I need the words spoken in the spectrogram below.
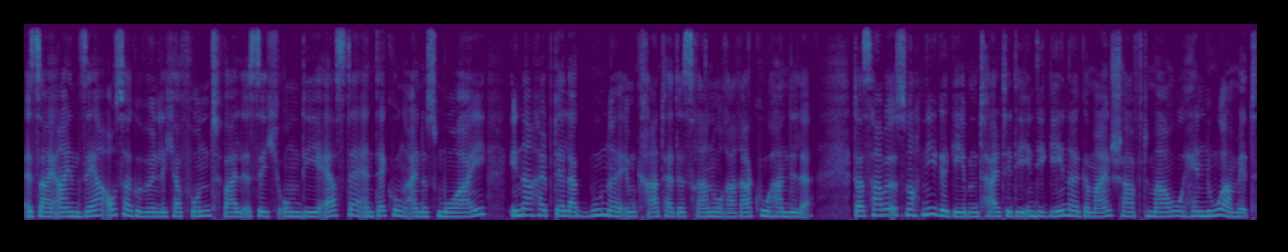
Es sei ein sehr außergewöhnlicher Fund, weil es sich um die erste Entdeckung eines Moai innerhalb der Lagune im Krater des Rano Raraku handele. Das habe es noch nie gegeben, teilte die indigene Gemeinschaft Mau Henua mit,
